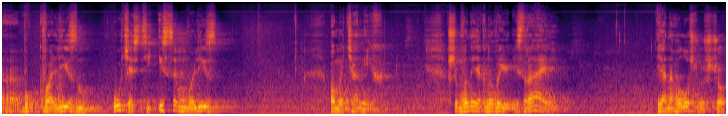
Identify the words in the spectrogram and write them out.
е, буквалізм участі і символізм омиття ніг. Щоб вони, як новий Ізраїль, я наголошую, що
